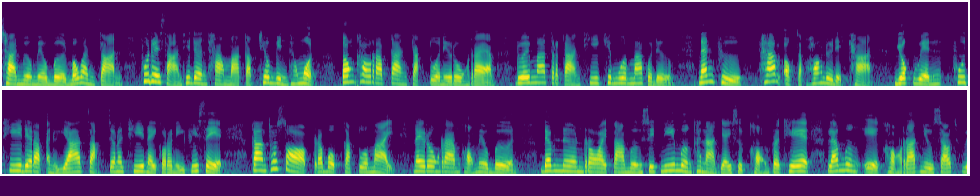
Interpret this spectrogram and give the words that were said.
ชานเมืองเมลเบิร์นเมื่อวันจันทร์ ผู้โดยสารที่เดินทางมากับเที่ยวบินทั้งหมด ต้องเข้ารับการกักตัวในโรงแรม ด้วยมาตรการที่เข้มงวดมากกว่าเดิม นั่นคือห้ามออกจากห้องโดยเด็ดขาด ยกเว้นผู้ที่ได้รับอนุญาตจากเจ้าหน้าที่ในกรณีพิเศษ การทดสอบระบบกักตัวใหม่ ในโรงแรมของเมลเบิร์นดำเนินรอยตามเมืองซิดนีย์เมืองขนาดใหญ่สุดของประเทศ และเมืองเอกของรัฐนิวเซาท์เว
